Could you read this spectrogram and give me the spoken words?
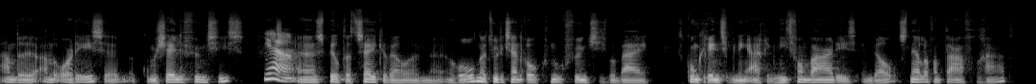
aan, de, aan de orde is, hè, commerciële functies. Ja. Uh, speelt dat zeker wel een, een, rol. Natuurlijk zijn er ook genoeg functies waarbij het concurrentiebeding eigenlijk niet van waarde is en wel sneller van tafel gaat.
